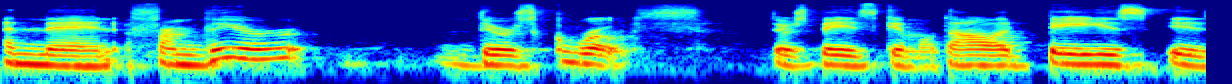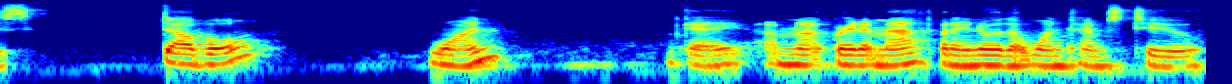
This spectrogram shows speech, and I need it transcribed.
And then from there, there's growth. There's Beis, Gimel, Dalet. Beis is double one. Okay, I'm not great at math, but I know that one times two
